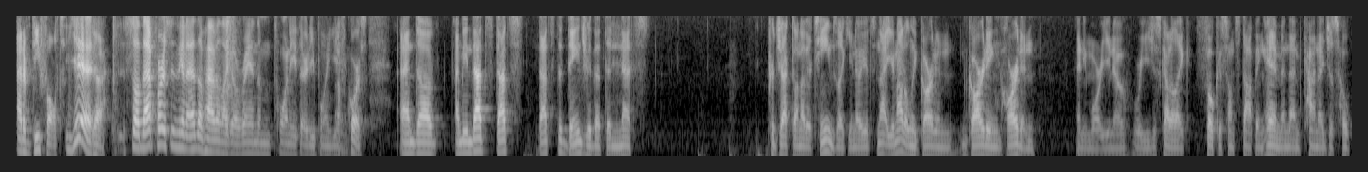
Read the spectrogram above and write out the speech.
Out of default. yeah. Yeah. So that person's gonna end up having like a random 20, 30 point game. Of course. And uh, I mean that's that's that's the danger that the Nets project on other teams. Like, you know, it's not you're not only guarding guarding Harden anymore, you know, where you just gotta like focus on stopping him and then kinda just hope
